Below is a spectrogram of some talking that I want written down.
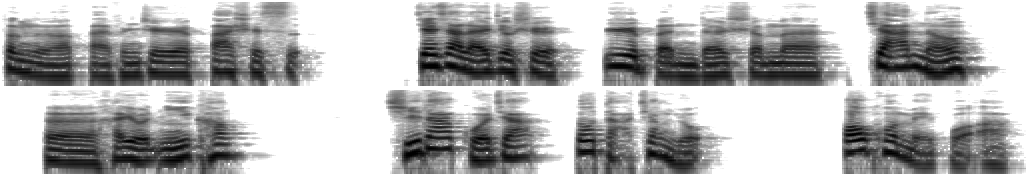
份额百分之八十四。接下来就是日本的什么佳能，呃，还有尼康，其他国家都打酱油，包括美国啊，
